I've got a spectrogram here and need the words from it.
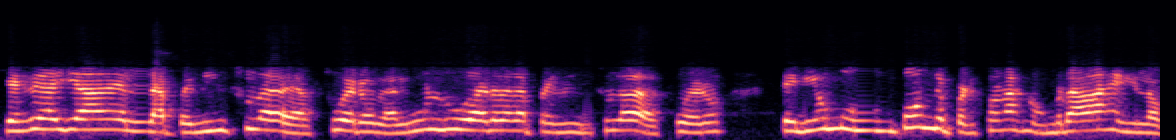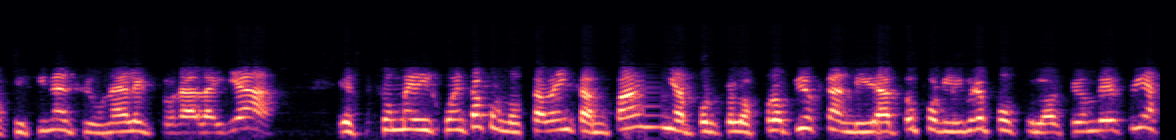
que es de allá de la península de Azuero, de algún lugar de la península de Azuero, tenía un montón de personas nombradas en la oficina del Tribunal Electoral allá. Eso me di cuenta cuando estaba en campaña, porque los propios candidatos por libre postulación decían,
